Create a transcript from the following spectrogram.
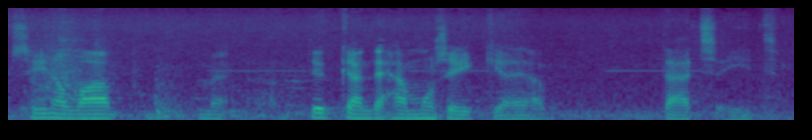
siinä on vaan, tykkään tehdä musiikkia ja that's it.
